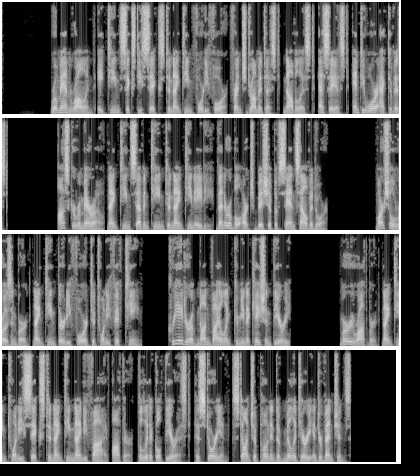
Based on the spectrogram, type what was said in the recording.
Romain Rolland (1866–1944), French dramatist, novelist, essayist, anti-war activist. Oscar Romero (1917–1980), Venerable Archbishop of San Salvador. Marshall Rosenberg (1934–2015), creator of nonviolent communication theory. Murray Rothbard (1926–1995), author, political theorist, historian, staunch opponent of military interventions.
